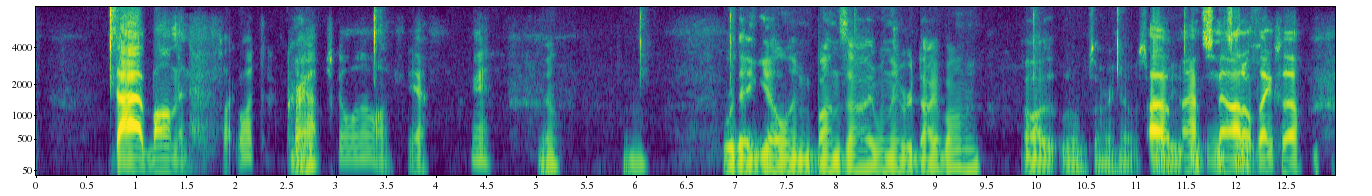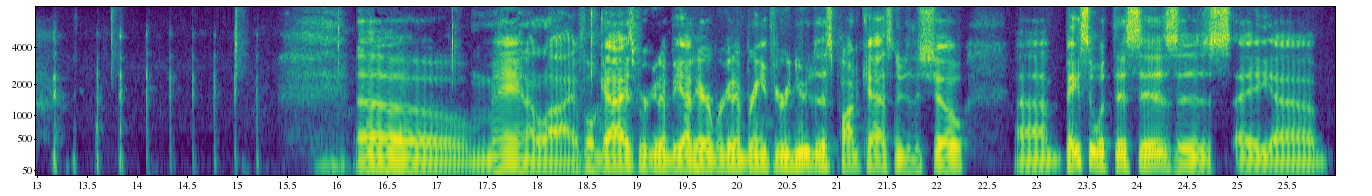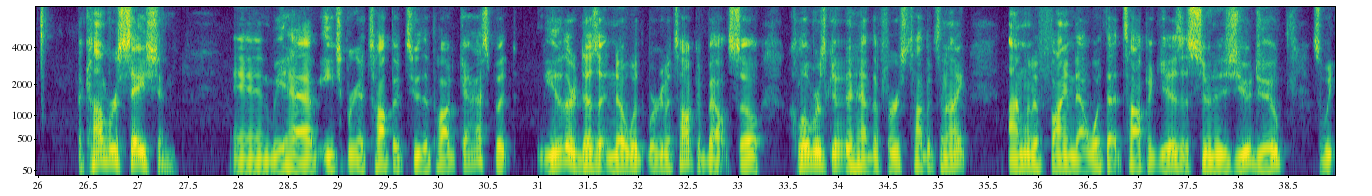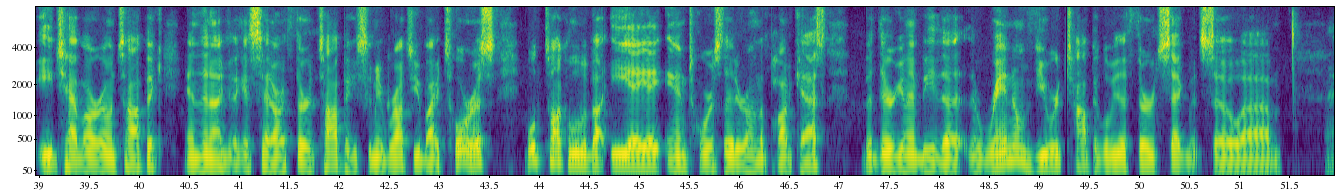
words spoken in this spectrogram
dive bombing. It's like what the crap's yeah. going on? Yeah. Yeah. Well, hmm. were they yelling bonsai when they were dive bombing? Oh, I'm sorry. That was. Oh, uh, no, I don't think so. oh man, alive! Well, guys, we're gonna be out here. We're gonna bring. If you're new to this podcast, new to the show, uh, basically what this is is a uh, a conversation, and we have each bring a topic to the podcast, but either doesn't know what we're going to talk about. So Clover's going to have the first topic tonight. I'm going to find out what that topic is as soon as you do. So we each have our own topic. And then, I, like I said, our third topic is going to be brought to you by Taurus. We'll talk a little bit about EAA and Taurus later on the podcast, but they're going to be the, the random viewer topic will be the third segment. So, um,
